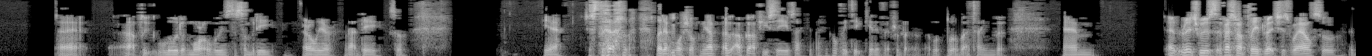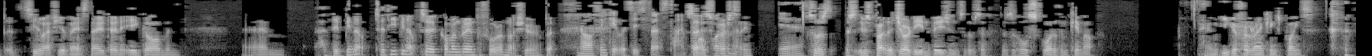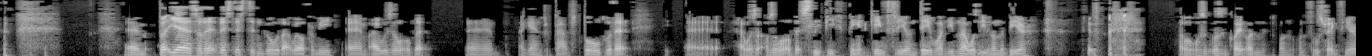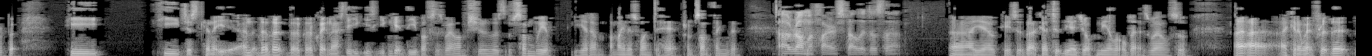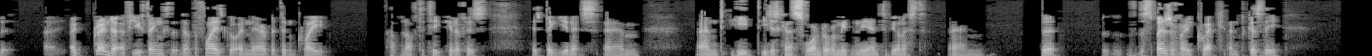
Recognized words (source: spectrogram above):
uh, an absolute load of mortal wounds to somebody earlier that day. So, yeah, just let it wash off me. I've, I've got a few saves. I can, I can hopefully take care of it for a, bit, a little bit of time. But um, Rich was the first time I played Rich as well, so I'd, I'd seen him at a few events now down at AGOM, and um, had they been up? Had he been up to Common Ground before? I'm not sure, but No, I think it was his first time. was that his first it? time? Yeah. So there's, there's, it was part of the Geordie invasion, so there was a there was a whole squad of them came up, um, eager for rankings points. um, but yeah, so the, this this didn't go that well for me. Um, I was a little bit, um, again, perhaps bold with it. Uh, I was I was a little bit sleepy being at game three on day one, even though I wasn't even on the beer. I wasn't wasn't quite on, on, on full strength here, but he he just kind of and they're, they're, they're quite nasty. He, he can get debuffs as well. I'm sure there's, there's some way of he had a, a minus one to hit from something that. A realm of fire spell that does that. Uh, yeah, okay, so that kind of took the edge off me a little bit as well. So I I, I kind of went for it. The, the, I ground out a few things that the, the flies got in there, but didn't quite have enough to take care of his his big units. Um, and he he just kind of swarmed over me in the end. To be honest, um, the the spells are very quick, and because they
